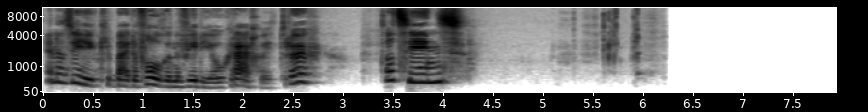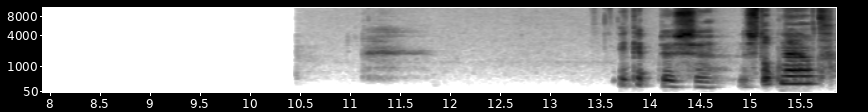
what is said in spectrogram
En dan zie ik je bij de volgende video graag weer terug. Tot ziens ik heb dus uh, de stopnaald.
